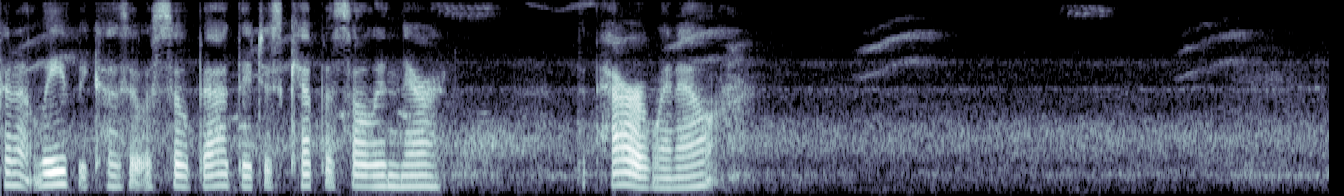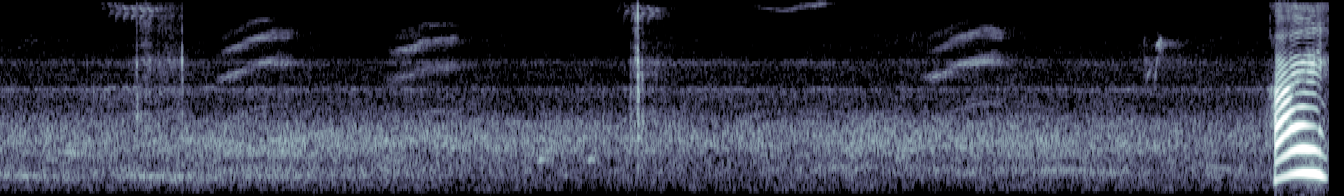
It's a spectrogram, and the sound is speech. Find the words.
couldn't leave because it was so bad. They just kept us all in there. The power went out. Hi.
